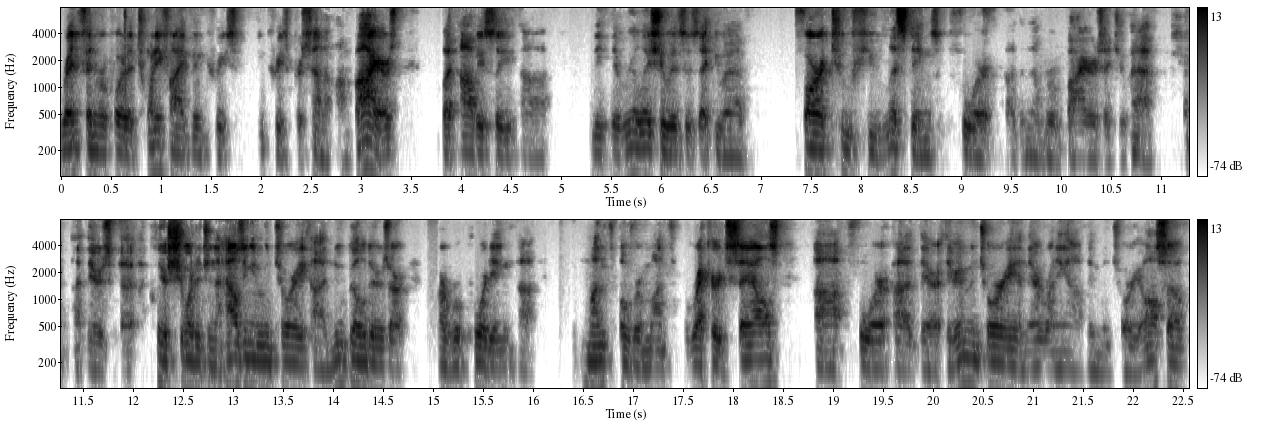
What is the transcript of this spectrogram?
Redfin reported a 25 increase increase percent on buyers, but obviously uh, the, the real issue is, is that you have far too few listings for uh, the number of buyers that you have. Uh, there's a clear shortage in the housing inventory. Uh, new builders are, are reporting uh, month over month record sales uh, for their, their inventory and they're running out of inventory also.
